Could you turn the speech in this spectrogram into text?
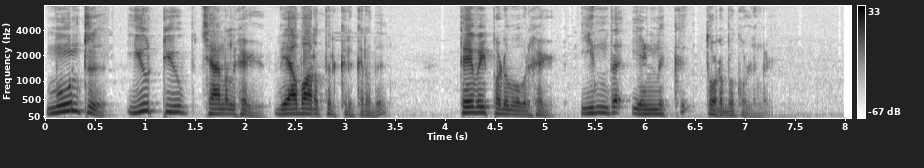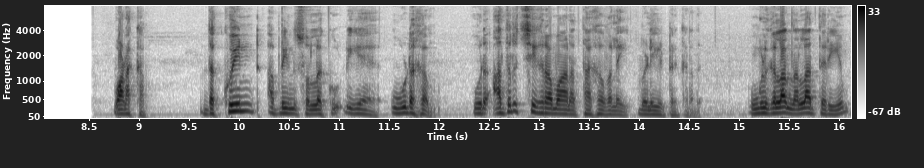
மூன்று யூடியூப் சேனல்கள் வியாபாரத்திற்கு இருக்கிறது. தேவைப்படுபவர்கள் இந்த எண்ணுக்கு தொடர்பு கொள்ளுங்கள். வணக்கம். த குயின்ட் அப்படின்னு சொல்லக்கூடிய ஊடகம் ஒரு அதிர்ச்சிகரமான தகவலை வெளியிட்டிருக்கிறது. உங்களுக்கெல்லாம் நல்லா தெரியும்.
